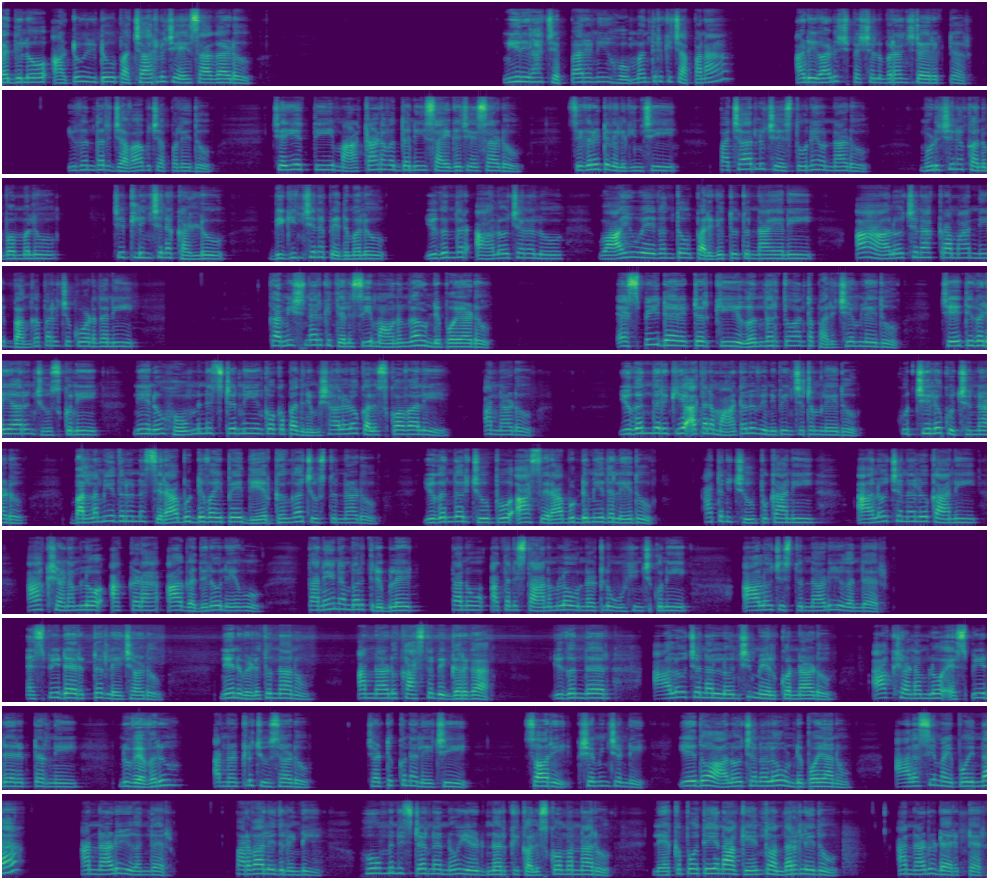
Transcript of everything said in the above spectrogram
గదిలో అటూ ఇటూ పచార్లు చేయసాగాడు. మీరిలా చెప్పారని హోంమంత్రికి చెప్పనా? అడిగాడు స్పెషల్ బ్రాంచ్ డైరెక్టర్. యుగంధర్ జవాబు చెప్పలేదు. చెయ్యెత్తి మాట్లాడవద్దని సైగ చేశాడు. సిగరెట్ వెలిగించి పచార్లు చేస్తూనే ఉన్నాడు. ముడిచిన కనుబొమ్మలు చిట్లించిన కళ్ళు బిగించిన పెదిమలు యుగంధర్ ఆలోచనలు వాయువేగంతో పరిగెత్తుతున్నాయని ఆ ఆలోచనా క్రమాన్ని భంగపరచకూడదని కమిషనర్కి తెలిసి మౌనంగా ఉండిపోయాడు. ఎస్పీ డైరెక్టర్కి యుగంధర్తో అంత పరిచయం లేదు. చేతి గడియారం చూసుకుని నేను హోమ్ మినిస్టర్ని ఇంకొక పది నిమిషాలలో కలుసుకోవాలి అన్నాడు. యుగంధర్కి అతని మాటలు వినిపించటం లేదు. కుర్చీలో కూర్చున్నాడు. బల్ల మీదనున్న సిరాబుడ్డి వైపే దీర్ఘంగా చూస్తున్నాడు. యుగంధర్ చూపు ఆ సిరాబుడ్డి మీద లేదు. అతని చూపు కానీ ఆలోచనలు కానీ ఆ క్షణంలో అక్కడ ఆ గదిలో లేవు. తనే నంబర్ ఎయిట్ తను అతని స్థానంలో ఉన్నట్లు ఊహించుకుని ఆలోచిస్తున్నాడు యుగంధర్. ఎస్పీ డైరెక్టర్ లేచాడు. నేను వెళుతున్నాను అన్నాడు కాస్త బిగ్గరగా. యుగంధర్ ఆలోచనల్లోంచి మేల్కొన్నాడు. ఆ క్షణంలో ఎస్పీ డైరెక్టర్ని నువ్వెవరు? అన్నట్లు చూశాడు. చటుక్కున లేచి సారీ క్షమించండి ఏదో ఆలోచనలో ఉండిపోయాను. ఆలస్యం అయిపోయిందా అన్నాడు యుగంధర్. పర్వాలేదులేండి. హోమ్ మినిస్టర్ నన్ను ఏడున్నరకి కలుసుకోమన్నారు. లేకపోతే నాకేం తొందర లేదు అన్నాడు డైరెక్టర్.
